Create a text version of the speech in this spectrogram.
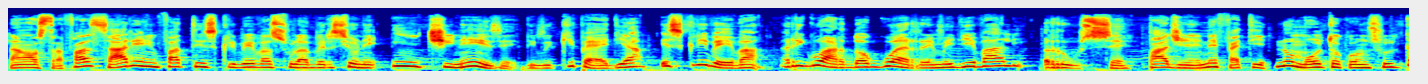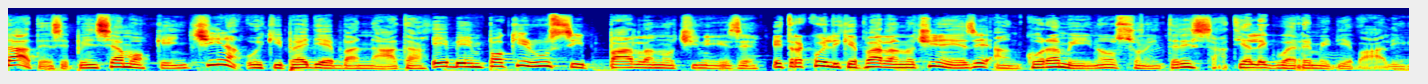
La nostra falsaria infatti scriveva sulla versione in cinese di Wikipedia e scriveva riguardo a guerre medievali russe, pagine in effetti non molto consultate se pensiamo che in Cina Wikipedia è bannata e ben pochi russi parlano cinese e tra quelli che parlano cinese ancora meno sono interessati alle guerre medievali.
